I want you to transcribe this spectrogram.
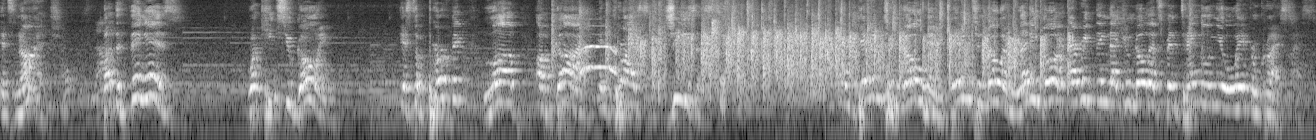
It's not. But the thing is, what keeps you going is the perfect love of God in Christ Jesus. And getting to know Him, getting to know Him, letting go of everything that you know that's been tangling you away from Christ,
